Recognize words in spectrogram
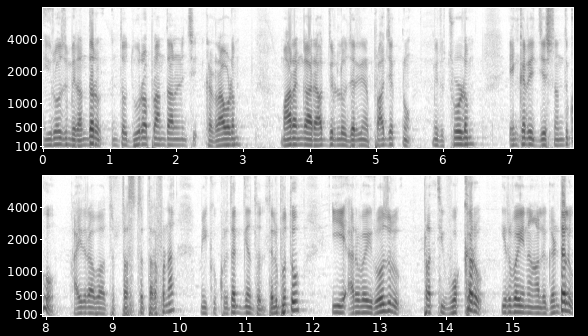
ఈరోజు మీరందరూ ఎంతో దూర ప్రాంతాల నుంచి ఇక్కడ రావడం మారంగారి ఆధ్వర్యంలో జరిగిన ప్రాజెక్ట్ను మీరు చూడడం ఎంకరేజ్ చేసినందుకు హైదరాబాద్ ట్రస్ట్ తరఫున మీకు కృతజ్ఞతలు తెలుపుతూ ఈ అరవై రోజులు ప్రతి ఒక్కరూ ఇరవై నాలుగు గంటలు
